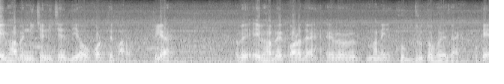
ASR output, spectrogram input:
এইভাবে নিচে নিচে দিয়েও করতে পারো। ক্লিয়ার তবে এইভাবে করা যায় এভাবে মানে খুব দ্রুত হয়ে যায়। ওকে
